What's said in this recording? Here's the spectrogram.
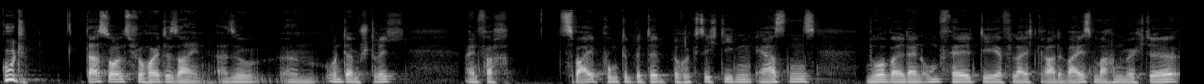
Gut, das soll es für heute sein. Also ähm, unterm Strich einfach zwei Punkte bitte berücksichtigen. Erstens, nur weil dein Umfeld dir vielleicht gerade weiß machen möchte,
